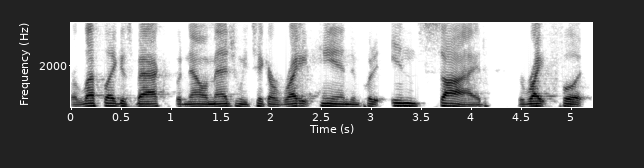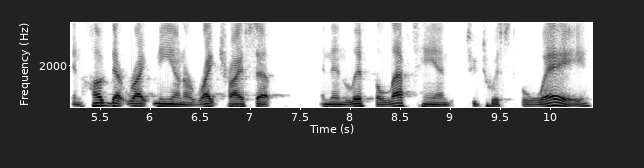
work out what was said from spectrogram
our left leg is back, but now imagine we take our right hand and put it inside the right foot and hug that right knee on our right tricep and then lift the left hand to twist away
